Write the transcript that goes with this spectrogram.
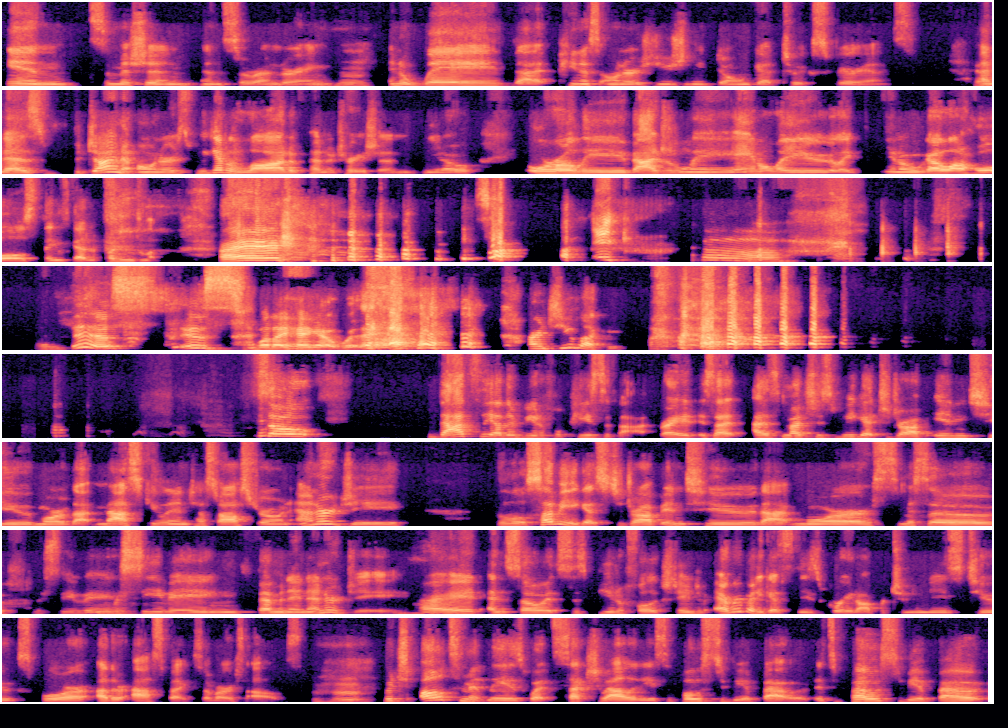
in submission and surrendering Mhm. in a way that penis owners usually don't get to experience. Yeah. And as vagina owners, we get a lot of penetration, you know, orally, vaginally, anally, like, you know, we got a lot of holes, things get put into them, right? so, like. And this is what I hang out with. Aren't you lucky? so that's the other beautiful piece of that, right? Is that as much as we get to drop into more of that masculine testosterone energy, the little subby gets to drop into that more submissive receiving receiving feminine energy Mhm. right and so it's this beautiful exchange of everybody gets these great opportunities to explore other aspects of ourselves Mhm. which ultimately is what sexuality is supposed to be about it's supposed to be about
